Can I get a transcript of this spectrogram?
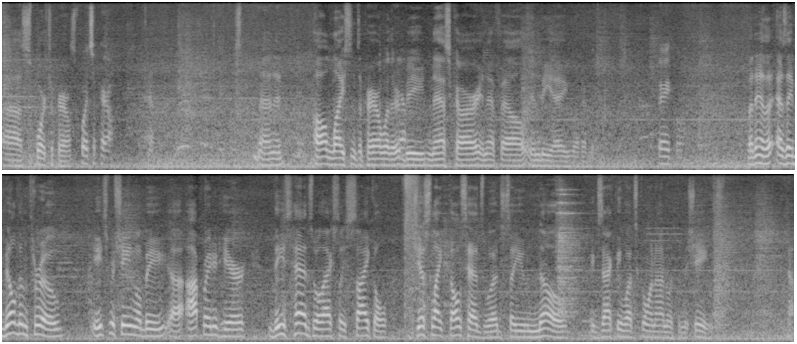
uh, sports apparel. Sports apparel. Yeah. And it, all licensed apparel, whether it Yep. be NASCAR, NFL, NBA, whatever. Very cool. But as- they build them through, each machine will be uh, operated here. These heads will actually cycle just like those heads would, so you know exactly what's going on with the machines. Now,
